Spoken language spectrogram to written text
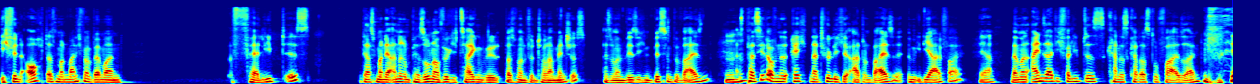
Ich finde auch, dass man manchmal, wenn man verliebt ist, dass man der anderen Person auch wirklich zeigen will, was man für ein toller Mensch ist. Also man will sich ein bisschen beweisen. Mhm. Das passiert auf eine recht natürliche Art und Weise im Idealfall. Ja. Wenn man einseitig verliebt ist, kann das katastrophal sein.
